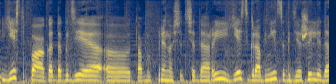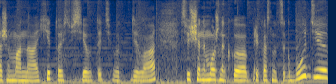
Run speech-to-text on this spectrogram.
есть пагода, где э, там приносят все дары, есть гробницы, где жили даже монахи, то есть все вот эти вот дела. Священно можно прикоснуться к Будде,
